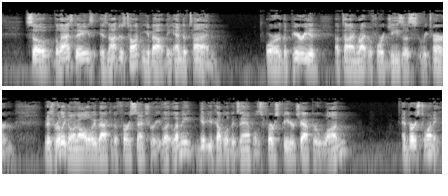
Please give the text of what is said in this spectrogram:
So the last days is not just talking about the end of time or the period of time right before Jesus' return, but it's really going all the way back to the first century. Let, let me give you a couple of examples. First Peter chapter 1 and verse 20.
